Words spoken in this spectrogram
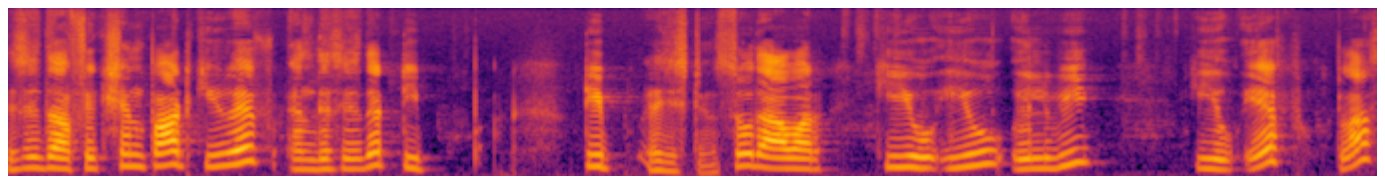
this is the friction part q f and this is the tip tip resistance. So, the our q u will be q f plus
